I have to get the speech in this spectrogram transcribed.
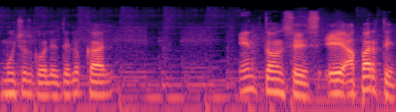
muchos goles de local. Entonces, eh, aparte,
